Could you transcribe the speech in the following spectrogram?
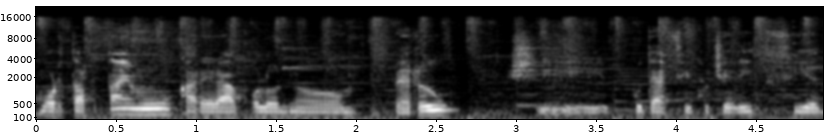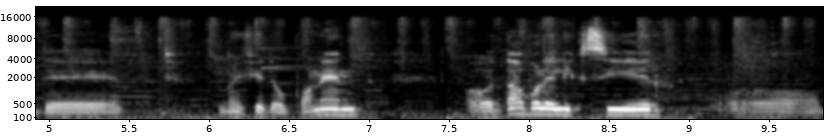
Mortar Time-ul, care era acolo în, uh, pe râu, și putea fi cucerit fie de noi, fie de oponent. Uh, double Elixir, uh,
